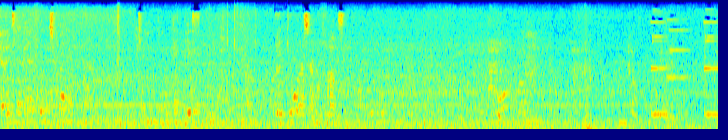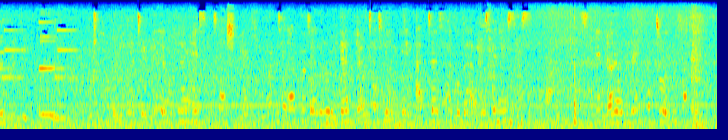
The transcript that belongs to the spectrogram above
열차가 곧 출발합니다. 출입문 닫겠습니다. 때 무리하게 승차하시면 차량 고장으로 인한 열차 지연 및 안전 사고가 발생할 수 있습니다. 승객 여러분의 협조 부탁드립니다.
